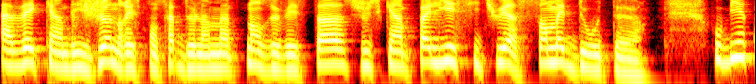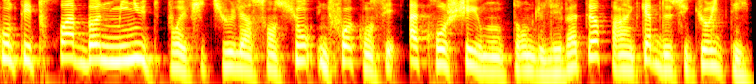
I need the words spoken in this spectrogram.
avec un des jeunes responsables de la maintenance de Vestas jusqu'à un palier situé à 100 mètres de hauteur. Faut bien compter trois bonnes minutes pour effectuer l'ascension une fois qu'on s'est accroché au montant de l'élévateur par un câble de sécurité.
